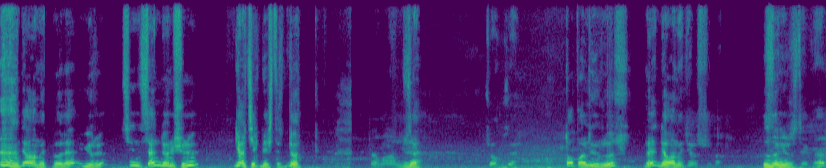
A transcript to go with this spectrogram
Devam et böyle. Yürü. Şimdi sen dönüşünü gerçekleştir. Dön. Tamam. Güzel. Çok güzel. Toparlıyoruz ve devam ediyoruz şuradan. Hızlanıyoruz tekrar.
